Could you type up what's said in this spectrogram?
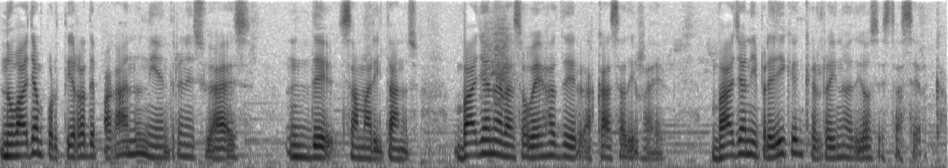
No vayan por tierras de paganos ni entren en ciudades de samaritanos. Vayan a las ovejas de la casa de Israel. Vayan y prediquen que el reino de Dios está cerca.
